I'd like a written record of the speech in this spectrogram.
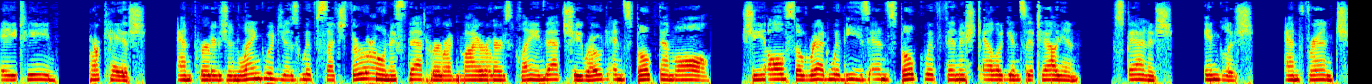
18. Archaic and Persian languages with such thoroughness that her admirers claim that she wrote and spoke them all. She also read with ease and spoke with finished elegance Italian, Spanish, English, and French,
